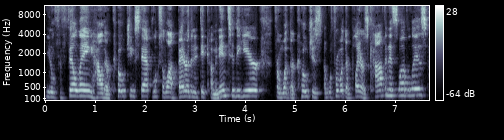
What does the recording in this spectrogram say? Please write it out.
you know fulfilling how their coaching staff looks a lot better than it did coming into the year from what their coaches from what their players confidence level is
